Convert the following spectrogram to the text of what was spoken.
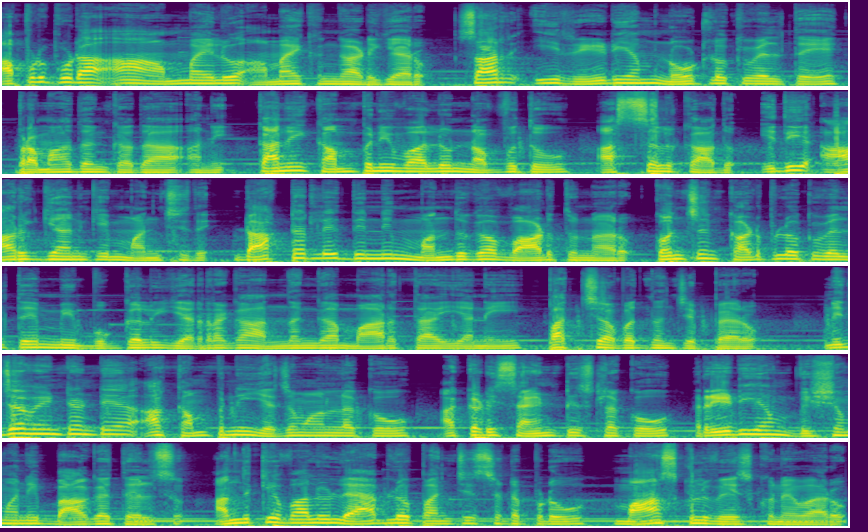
అప్పుడు కూడా ఆ అమ్మాయిలు అమాయకంగా అడిగారు. సార్ ఈ రేడియం నోట్లోకి వెళ్తే ప్రమాదం కదా అని. కానీ కంపెనీ వాళ్ళు నవ్వుతూ అస్సలు కాదు ఇది ఆరోగ్యానికి మంచిది. డాక్టర్లే దీన్ని మందుగా వాడుతున్నారు. కొంచెం కడుపులోకి వెళ్తే మీ బుగ్గలు ఎర్రగా అందంగా మారతాయి అని పచ్చి అబద్ధం చెప్పారు. నిజమేంటంటే ఆ కంపెనీ యజమానులకు అక్కడి సైంటిస్టులకు రేడియం విషం అని బాగా తెలుసు. అందుకే వాళ్ళు ల్యాబ్లో పనిచేసేటప్పుడు మాస్కులు వేసుకునేవారు.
